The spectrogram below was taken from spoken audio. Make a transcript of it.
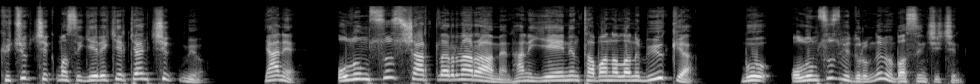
küçük çıkması gerekirken çıkmıyor. Yani olumsuz şartlarına rağmen hani Y'nin taban alanı büyük ya bu olumsuz bir durum değil mi basınç için?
